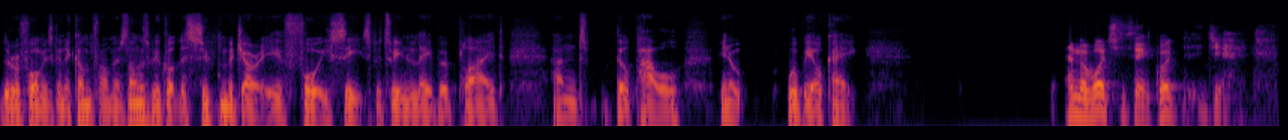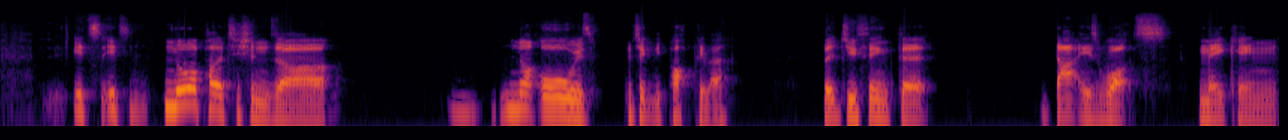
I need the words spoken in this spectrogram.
the reform is going to come from. As long as we've got this supermajority of 40 seats between Labour, Plaid, and Bill Powell, you know, we'll be okay. Emma, what do you think? What you, it's it's no politicians are not always particularly popular, but do you think that that is what's making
